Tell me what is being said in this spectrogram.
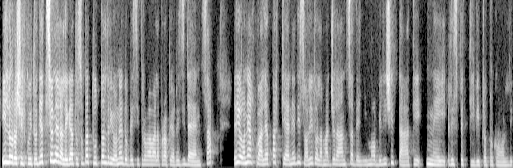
Il loro circuito di azione era legato soprattutto al rione dove si trovava la propria residenza, rione al quale appartiene di solito la maggioranza degli immobili citati nei rispettivi protocolli.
